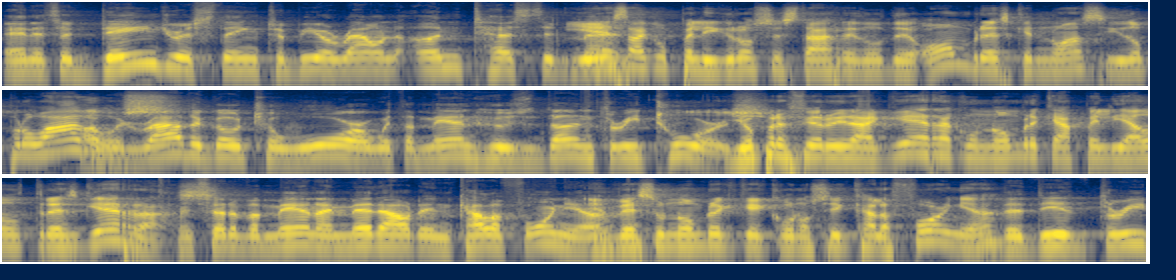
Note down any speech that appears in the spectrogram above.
And it's a dangerous thing to be around untested Y men. es algo peligroso estar alrededor de hombres que no han sido I would probados. rather go to war with a man who's done three tours Yo prefiero ir a guerra con un hombre que ha peleado tres guerras. instead of a man I met out in California En vez de un hombre que conocí en California that did three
